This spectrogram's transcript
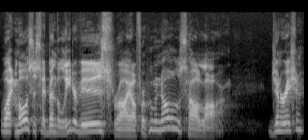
Why, Moses had been the leader of Israel for who knows how long. Generation?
